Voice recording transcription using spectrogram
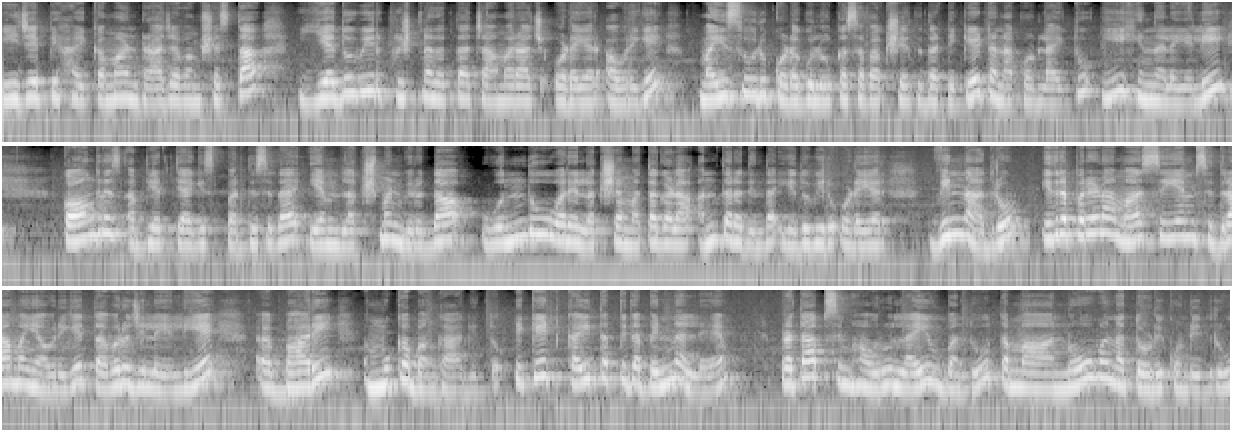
ಬಿಜೆಪಿ ಹೈಕಮಾಂಡ್ ರಾಜವಂಶಸ್ಥ ಯದುವೀರ್ ಕೃಷ್ಣದತ್ತ ಚಾಮರಾಜ್ ಒಡೆಯರ್ ಅವರಿಗೆ ಮೈಸೂರು ಕೊಡಗು ಲೋಕಸಭಾ ಕ್ಷೇತ್ರದ ಟಿಕೆಟನ್ನು ಕೊಡಲಾಯಿತು. ಈ ಹಿನ್ನೆಲೆಯಲ್ಲಿ ಕಾಂಗ್ರೆಸ್ ಅಭ್ಯರ್ಥಿಯಾಗಿ ಸ್ಪರ್ಧಿಸಿದ ಎಂ ಲಕ್ಷ್ಮಣ್ ವಿರುದ್ಧ ಒಂದೂವರೆ ಲಕ್ಷ ಮತಗಳ ಅಂತರದಿಂದ ಯದುವೀರ್ ಒಡೆಯರ್ ವಿನ್ ಆದರು. ಇದರ ಪರಿಣಾಮ ಸಿಎಂ ಸಿದ್ದರಾಮಯ್ಯ ಅವರಿಗೆ ತವರು ಜಿಲ್ಲೆಯಲ್ಲಿಯೇ ಭಾರಿ ಮುಖಭಂಗ ಆಗಿತ್ತು. ಟಿಕೆಟ್ ಕೈ ತಪ್ಪಿದ ಬೆನ್ನಲ್ಲೇ ಪ್ರತಾಪ್ ಸಿಂಹ ಅವರು ಲೈವ್ ಬಂದು ತಮ್ಮ ನೋವನ್ನು ತೋಡಿಕೊಂಡಿದ್ರು,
